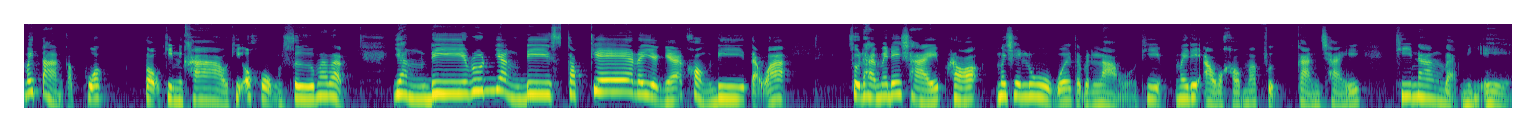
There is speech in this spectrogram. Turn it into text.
ไม่ต่างกับพวก โต๊ะกินข้าวที่โอ้โหซื้อมาแบบ อย่างดีรุ่นอย่างดีสต็อกเก้อะไรอย่างเงี้ยของดีแต่ว่าสุดท้ายไม่ได้ใช้ เพราะไม่ใช่ลูกเว้ยแต่เป็นเราที่ไม่ได้เอาเขามาฝึกการใช้ที่นั่งแบบนี้เอง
